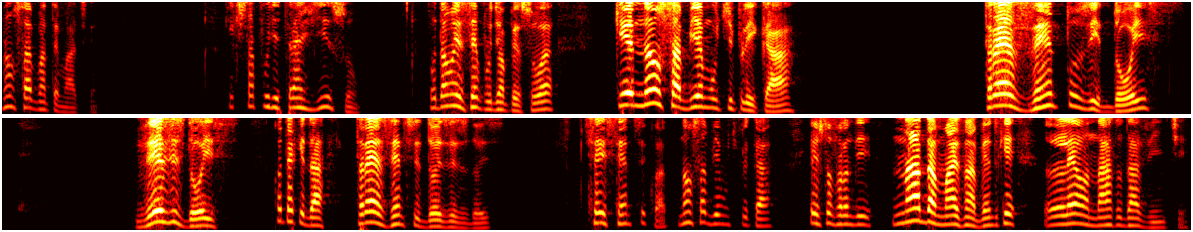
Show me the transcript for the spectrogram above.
não sabe matemática. O que está por detrás disso? Vou dar um exemplo de uma pessoa que não sabia multiplicar 302 vezes 2. Quanto é que dá? 302 vezes 2. 604. Não sabia multiplicar. Eu estou falando de nada mais nada menos do que Leonardo da Vinci.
